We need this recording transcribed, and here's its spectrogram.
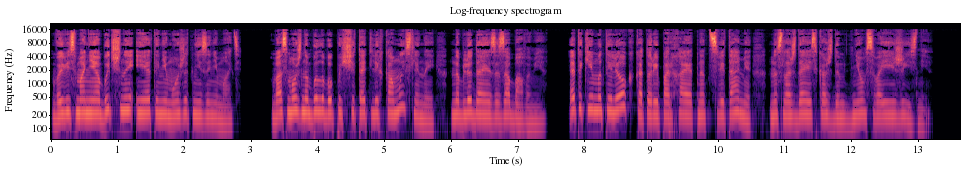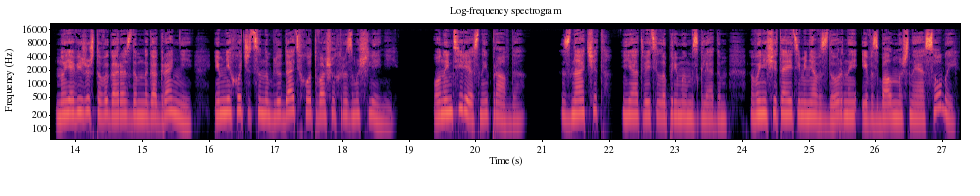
«Вы весьма необычны, и это не может не занимать. Вас можно было бы посчитать легкомысленной, наблюдая за забавами. Этакий мотылек, который порхает над цветами, наслаждаясь каждым днем своей жизни. Но я вижу, что вы гораздо многогранней, и мне хочется наблюдать ход ваших размышлений. Он интересный, правда. Значит, я ответила прямым взглядом, вы не считаете меня вздорной и взбалмошной особой?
